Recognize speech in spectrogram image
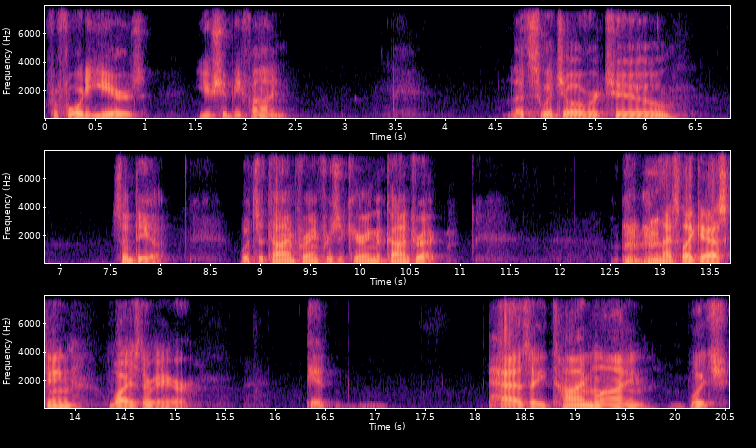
for 40 years, you should be fine. Let's switch over to Cynthia. What's the time frame for securing a contract? that's like asking, why is there air? It has a timeline, which,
